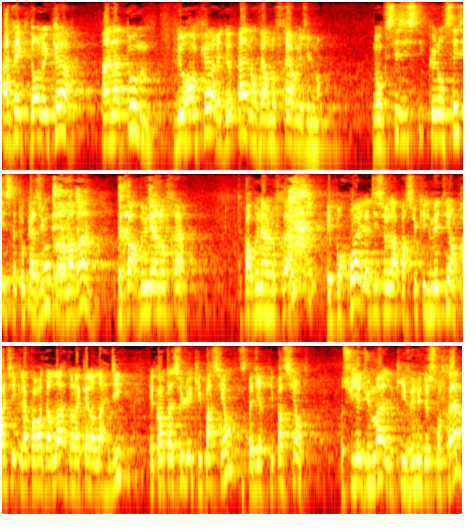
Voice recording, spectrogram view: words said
avec dans le cœur un atome de rancœur et de haine envers nos frères musulmans. Donc que l'on saisisse cette occasion de Ramadan de pardonner à nos frères, de pardonner à nos frères. Et pourquoi il a dit cela Parce qu'il mettait en pratique la parole d'Allah dans laquelle Allah dit Et quant à celui qui patiente, c'est-à-dire qui patiente au sujet du mal qui est venu de son frère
